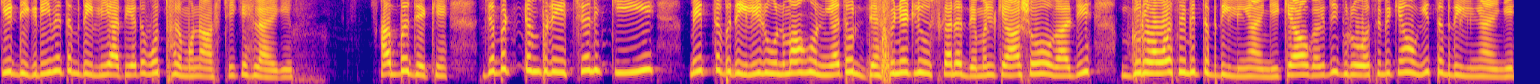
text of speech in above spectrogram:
की डिग्री में तब्दीली आती है तो वो थर्मोनास्टी कहलाएगी। अब देखें, जब टेम्परेचर की में तब्दीली रूनमा होनी है तो डेफिनेटली उसका रद्दमल क्या शो होगा जी? ग्रोथ में भी तब्दीलियाँ आएँगी। क्या होगा जी? ग्रोथ में भी क्या होगी? तब्दीलियाँ आएँगी।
